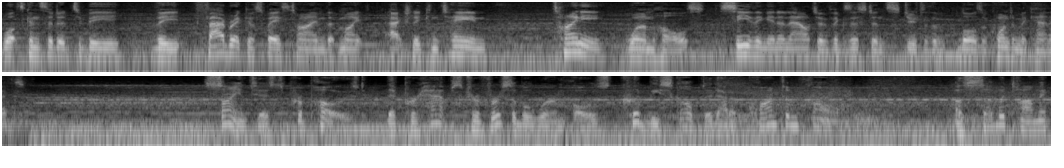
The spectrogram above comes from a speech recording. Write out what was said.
what's considered to be the fabric of space-time that might actually contain tiny wormholes seething in and out of existence due to the laws of quantum mechanics. Scientists proposed that perhaps traversable wormholes could be sculpted out of quantum foam, a subatomic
